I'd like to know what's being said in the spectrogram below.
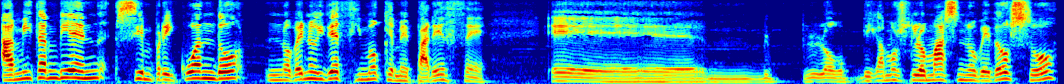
A mí también, siempre y cuando noveno y décimo, que me parece eh, lo, digamos, lo más novedoso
